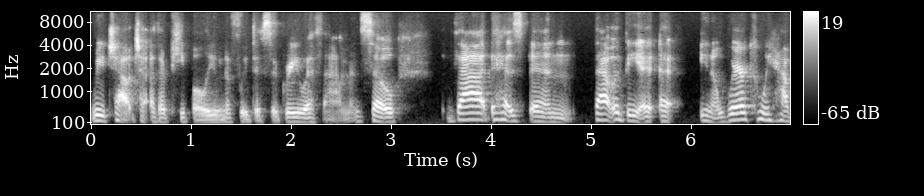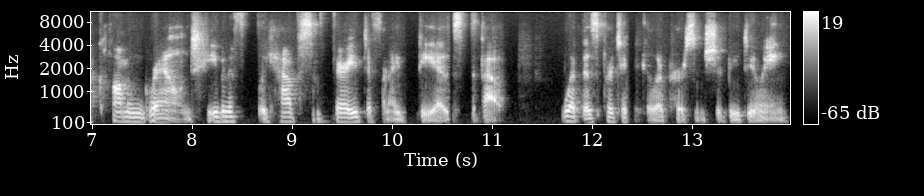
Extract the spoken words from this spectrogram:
reach out to other people, even if we disagree with them. And so that has been, that would be a, a you know, where can we have common ground, even if we have some very different ideas about what this particular person should be doing.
